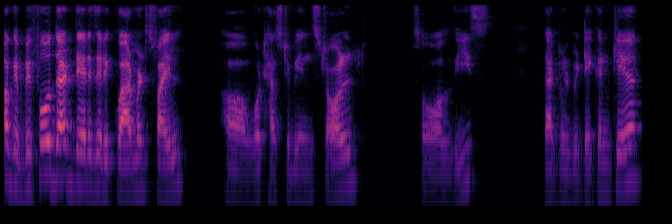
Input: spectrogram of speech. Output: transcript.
okay, before that, there is a requirements file, uh, what has to be installed. So all these that will be taken care.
